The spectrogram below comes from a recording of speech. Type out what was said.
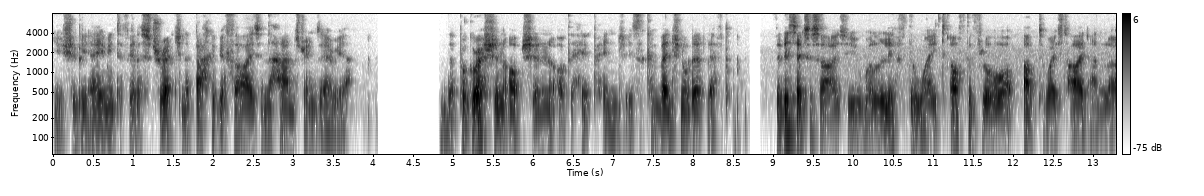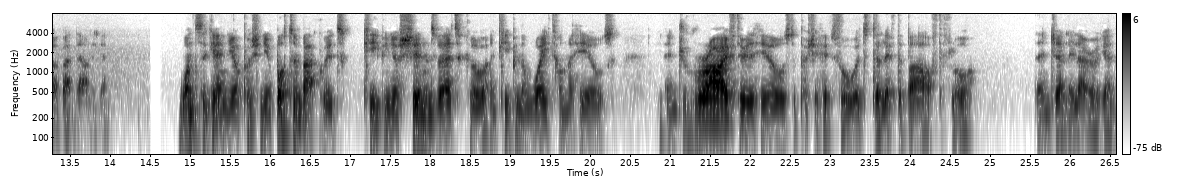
you should be aiming to feel a stretch in the back of your thighs in the hamstrings area. The progression option of the hip hinge is the conventional deadlift. For this exercise, you will lift the weight off the floor up to waist height and lower back down again. Once again, you're pushing your bottom backwards, keeping your shins vertical and keeping the weight on the heels. You then drive through the heels to push your hips forwards to lift the bar off the floor. Then gently lower again.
